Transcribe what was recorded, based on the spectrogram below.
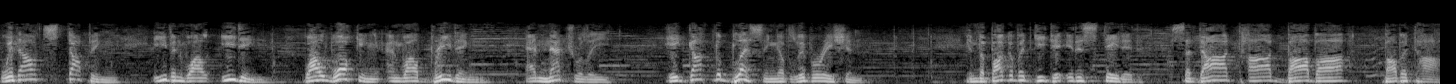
without stopping, even while eating, while walking, and while breathing. And naturally, he got the blessing of liberation. In the Bhagavad Gita it is stated, Sada Tad Bhava Bhavita.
